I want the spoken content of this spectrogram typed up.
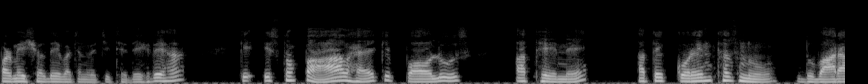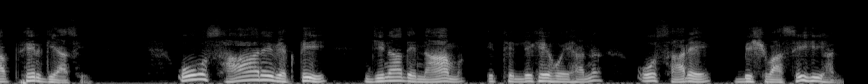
ਪਰਮੇਸ਼ਰ ਦੇ ਵਚਨ ਵਿੱਚ ਇੱਥੇ ਦੇਖਦੇ ਹਾਂ ਕਿ ਇਸ ਤੋਂ ਭਾਵ ਹੈ ਕਿ ਪੌਲਸ ਅਥੇਨੇ ਅਤੇ ਕੋਰਿੰਥਸ ਨੂੰ ਦੁਬਾਰਾ ਫਿਰ ਗਿਆ ਸੀ। ਉਹ ਸਾਰੇ ਵਿਅਕਤੀ ਜਿਨ੍ਹਾਂ ਦੇ ਨਾਮ ਇੱਥੇ ਲਿਖੇ ਹੋਏ ਹਨ, ਉਹ ਸਾਰੇ ਵਿਸ਼ਵਾਸੀ ਹੀ ਹਨ,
